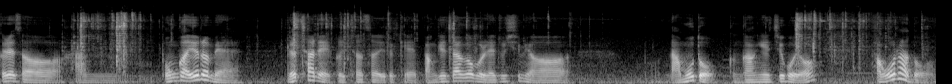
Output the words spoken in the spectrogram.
그래서 한 봄과 여름에 몇 차례 걸쳐서 이렇게 방제 작업을 해주시면 뭐 나무도 건강해지고요. 파고라도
